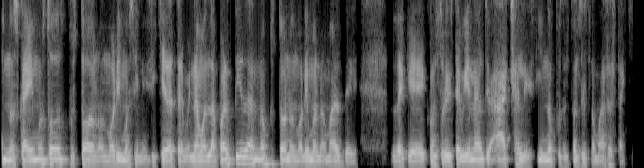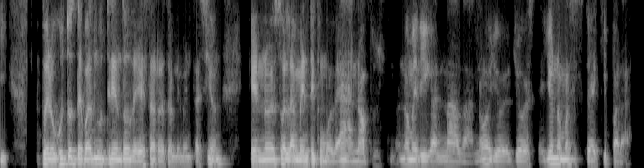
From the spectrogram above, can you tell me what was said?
nos caímos todos, pues todos nos morimos y ni siquiera terminamos la partida, ¿no? Pues todos nos morimos nomás de, de que construiste bien alto. Ah, chale, sí, no, pues entonces nomás hasta aquí. Pero justo te vas nutriendo de esta retroalimentación que no es solamente como de, ah, no, pues no me digan nada, ¿no? Yo, yo, este, yo nomás estoy aquí para,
